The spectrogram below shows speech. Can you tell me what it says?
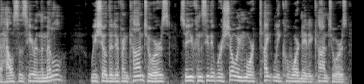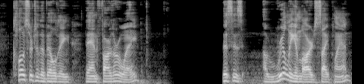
the houses here in the middle. We show the different contours so you can see that we're showing more tightly coordinated contours closer to the building than farther away. This is a really enlarged site plan.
